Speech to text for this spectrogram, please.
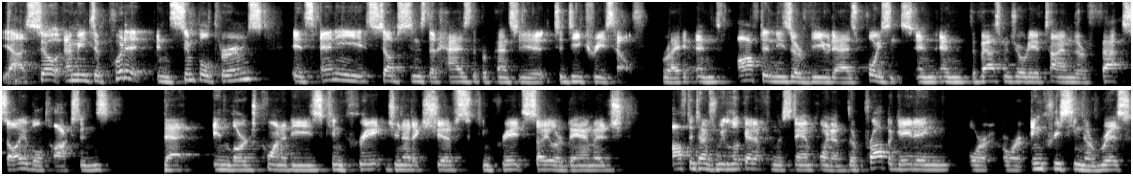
Yeah, so I mean to put it in simple terms, it's any substance that has the propensity to, to decrease health, right? And often these are viewed as poisons, and and the vast majority of time they're fat soluble toxins that in large quantities can create genetic shifts, can create cellular damage. Oftentimes, we look at it from the standpoint of they're propagating or, or increasing the risk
